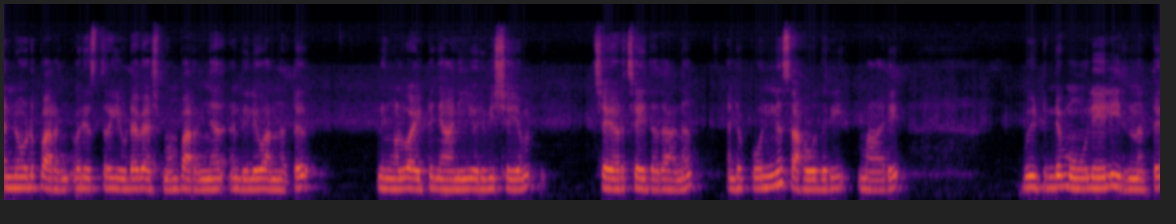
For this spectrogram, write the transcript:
എന്നോട് പറഞ്ഞ ഒരു സ്ത്രീയുടെ വിഷമം പറഞ്ഞ ഇതിൽ വന്നിട്ട് നിങ്ങളുമായിട്ട് ഞാൻ ഈ ഒരു വിഷയം ഷെയർ ചെയ്തതാണ്. എന്റെ പൊന്ന് സഹോദരിമാർ വീട്ടിന്റെ മൂലയിൽ ഇരുന്നിട്ട്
